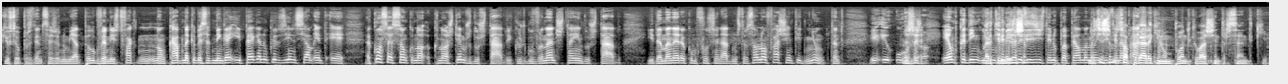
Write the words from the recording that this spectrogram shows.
que o seu presidente seja nomeado pelo governo. Isto, de facto, não cabe na cabeça de ninguém e pega no que eu dizia inicialmente. É a concepção que, no, que nós temos do Estado e que os governantes têm do Estado e da maneira como funciona a administração não faz sentido nenhum. Portanto, eu, eu, ou mas, seja, é um bocadinho. Os Martim, mecanismos existem no papel, mas, mas não existem na prática. Deixa-me só pegar aqui num ponto que eu acho interessante que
